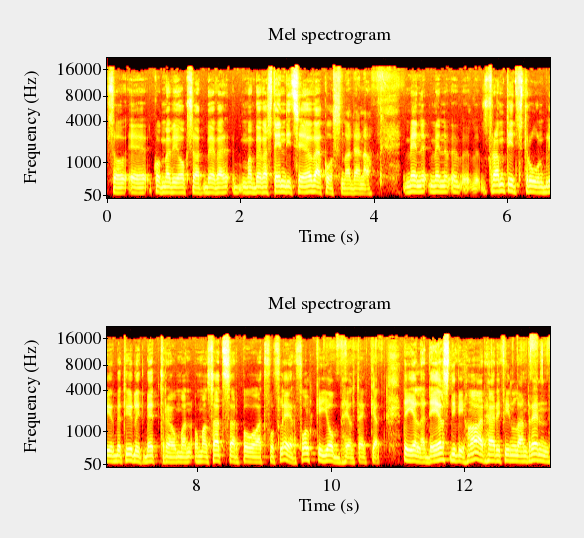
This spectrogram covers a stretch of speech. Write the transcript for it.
så eh, kommer vi också att behöva, man behöver ständigt se över kostnaderna. Men, men eh, framtidstron blir betydligt bättre om man, om man satsar på att få fler folk i jobb helt enkelt. Det gäller dels det vi har här i Finland redan,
